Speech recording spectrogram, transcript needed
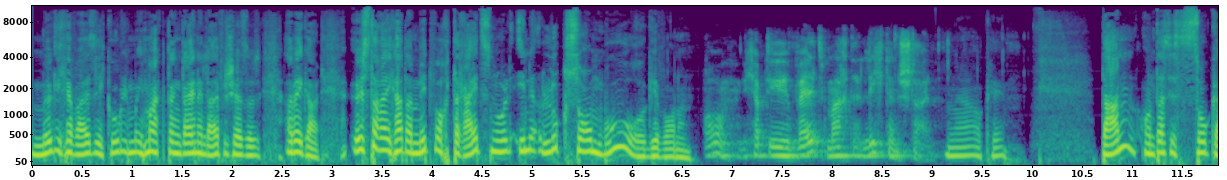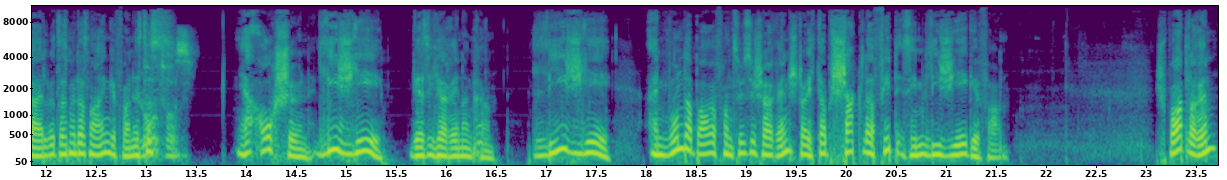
möglicherweise, ich google, ich mache dann gleich eine Live-Recherche, aber egal. Österreich hat am Mittwoch 13-0 in Luxemburg gewonnen. Oh, ich habe die Weltmacht Liechtenstein. Ja, okay. Dann, und das ist so geil, dass mir das noch eingefallen ist, das, Lotus. ja auch schön, Ligier, wer sich erinnern kann. Ligier, ein wunderbarer französischer Rennstall. Ich glaube, Jacques Lafitte ist im Ligier gefahren. Sportlerin?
